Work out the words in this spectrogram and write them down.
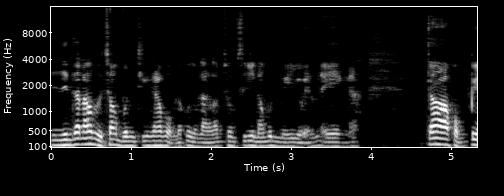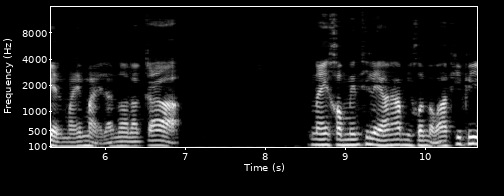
ยินดีต้อนรับเข้าสู่ช่องบุญทิ้งนะครับผมแล้วคุณกำลังรับชมซีรีส์น้องบุญมีอยู่นั่นเองนะก็ผมเปลี่ยนไม้ใหม่แล้วเนาะแล้วก็ ในคอมเมนต์ที่แล้วนะครับ มีคนบอกว่าพี่พี่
